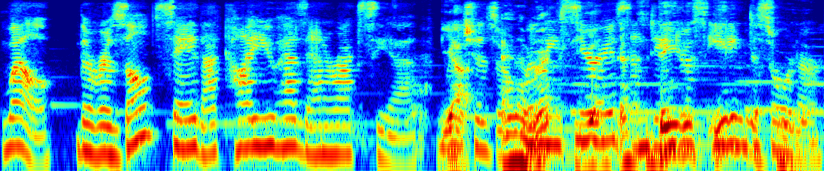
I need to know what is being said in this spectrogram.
Well, the results say that Caillou has anorexia, Yeah, which is a really serious that's and dangerous dangerous eating eating disorder.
